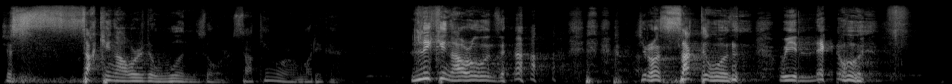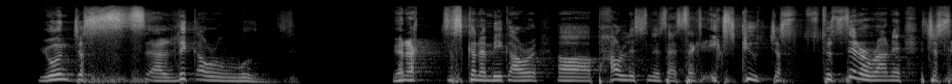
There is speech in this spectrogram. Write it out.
just sucking our wounds or sucking or what you got? Licking our wounds. you don't suck the wound. We lick the wound. We won't just uh, lick our wounds. We're not just gonna make our uh, powerlessness as an excuse just to sit around and just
